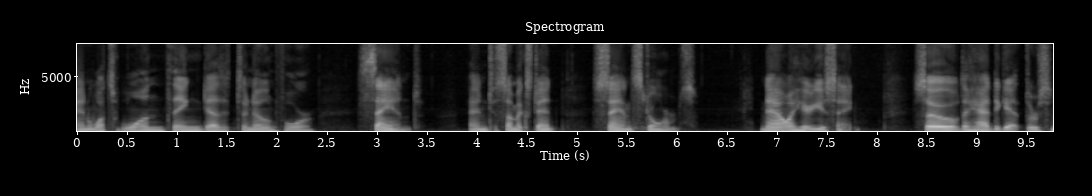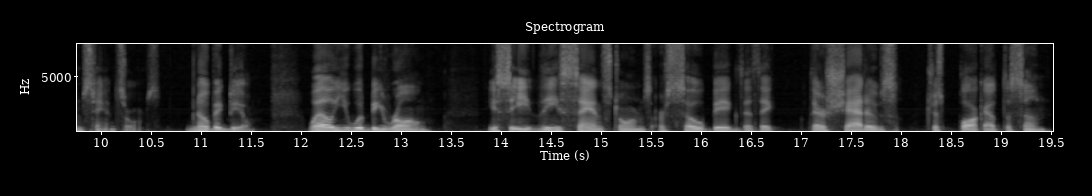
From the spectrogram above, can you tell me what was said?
And what's one thing deserts are known for? Sand. And to some extent, sandstorms. Now I hear you saying, so they had to get through some sandstorms. No big deal. Well, you would be wrong. You see, these sandstorms are so big that they their shadows just block out the sun.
